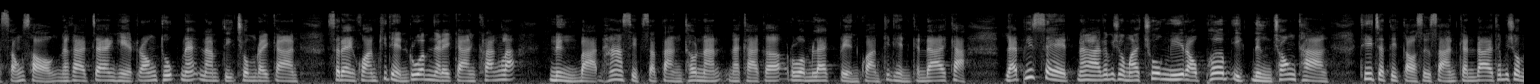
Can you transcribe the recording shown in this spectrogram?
4268822 นะคะ แจ้งเหตุร้องทุกข์แนะนำติชมรายการ แสดงความคิดเห็นร่วมในรายการครั้งละ 1 บาท 50 สตางค์เท่านั้นนะคะ ก็ร่วมแลกเปลี่ยนความคิดเห็นกันได้ค่ะ และพิเศษนะคะท่านผู้ชมว่าช่วงนี้เราเพิ่มอีกหนึ่งช่องทาง ที่จะติดต่อสื่อสารกันได้ท่านผู้ชม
